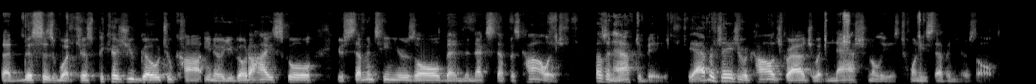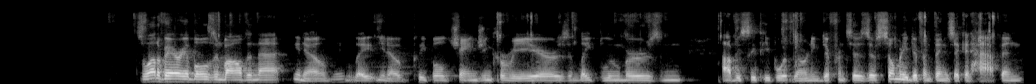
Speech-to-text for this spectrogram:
That this is what just because you go to co- you know you go to high school, you're 17 years old, then the next step is college. Doesn't have to be. The average age of a college graduate nationally is 27 years old there's a lot of variables involved in that. You know, late, you know, people changing careers and late bloomers, and obviously people with learning differences. There's so many different things that can happen.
